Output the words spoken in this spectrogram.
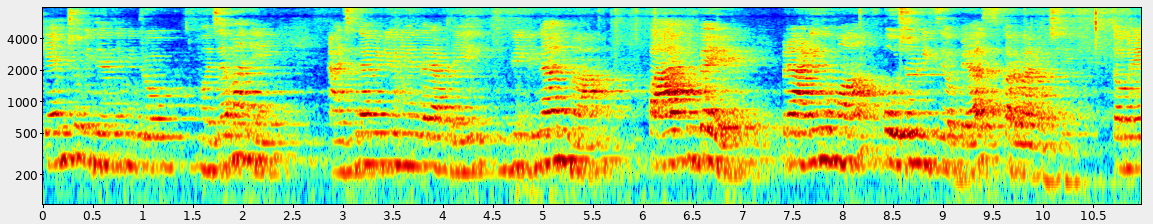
કેમ છો વિદ્યાર્થી મિત્રો? મજામાં ને? આજના વિડીયોની અંદર આપણે વિજ્ઞાનમાં પાઠ બે, પ્રાણીઓમાં પોષણ વિશે અભ્યાસ કરવાનો છે. તમે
